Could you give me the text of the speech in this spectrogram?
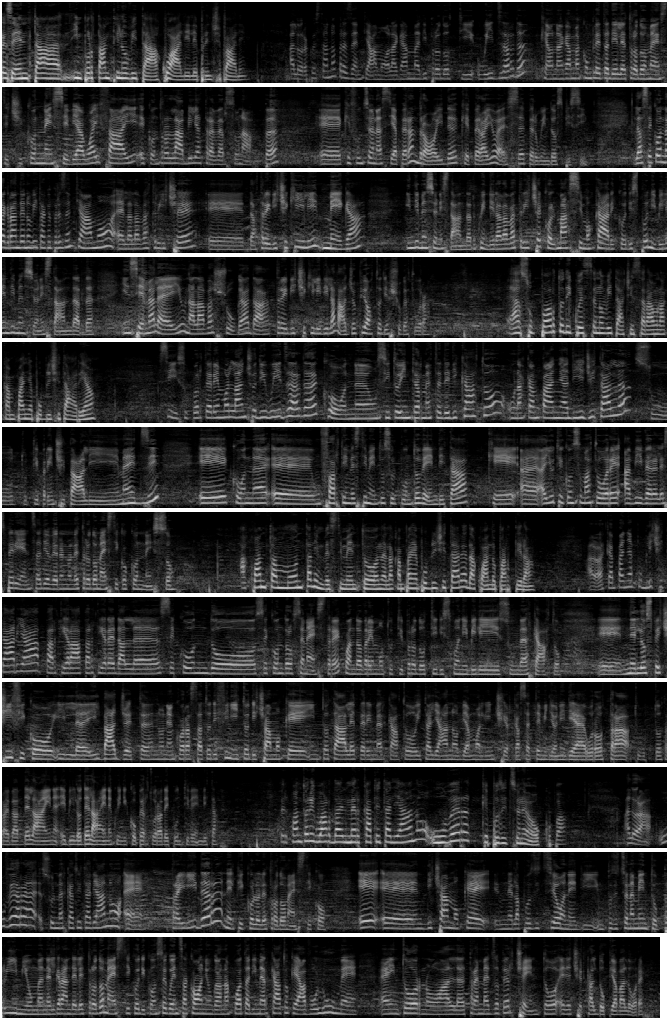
presenta importanti novità, quali le principali? Allora, quest'anno presentiamo la gamma di prodotti Wizard, che è una gamma completa di elettrodomestici connessi via Wi-Fi e controllabili attraverso un'app eh, che funziona sia per Android che per iOS e per Windows PC. La seconda grande novità che presentiamo è la lavatrice eh, da 13 kg Mega in dimensioni standard, quindi la lavatrice col massimo carico disponibile in dimensioni standard. Insieme a lei una lavasciuga da 13 kg di lavaggio più 8 di asciugatura. E a supporto di queste novità ci sarà una campagna pubblicitaria? Sì, supporteremo il lancio di Wizard con un sito internet dedicato, una campagna digital su tutti i principali mezzi e con eh, un forte investimento sul punto vendita che eh, aiuti il consumatore a vivere l'esperienza di avere un elettrodomestico connesso. A quanto ammonta l'investimento nella campagna pubblicitaria e da quando partirà? Allora, la campagna pubblicitaria partirà a partire dal secondo, secondo semestre, quando avremo tutti i prodotti disponibili sul mercato. E nello specifico il, il, budget non è ancora stato definito, diciamo che in totale per il mercato italiano abbiamo all'incirca 7 milioni di euro tra tutto, tra above the line e below the line, quindi copertura dei punti vendita. Per quanto riguarda il mercato italiano, Uber che posizione occupa? Allora, Uber sul mercato italiano è tra i leader nel piccolo elettrodomestico e eh, diciamo che nella posizione di un posizionamento premium nel grande elettrodomestico di conseguenza coniuga una quota di mercato che a volume è intorno al 3,5% ed è circa il doppio a valore.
